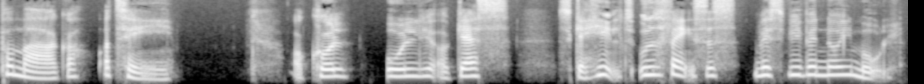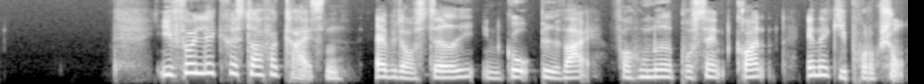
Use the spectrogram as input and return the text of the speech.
på marker og tage. Og kul, olie og gas skal helt udfases, hvis vi vil nå i mål. Ifølge Christoffer Greisen er vi dog stadig en god bid vej fra 100% grøn energiproduktion.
